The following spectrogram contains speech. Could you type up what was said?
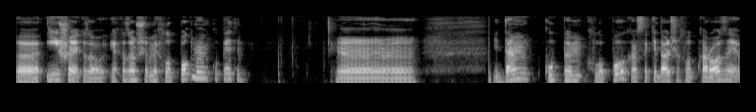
Е, і що я казав? Я казав, що ми хлопок маємо купити. Е, Ідемо купимо хлопок, а кстати, далі хлопка рози.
